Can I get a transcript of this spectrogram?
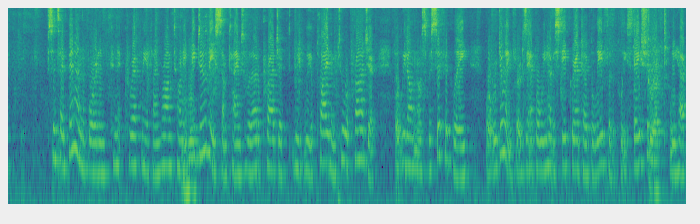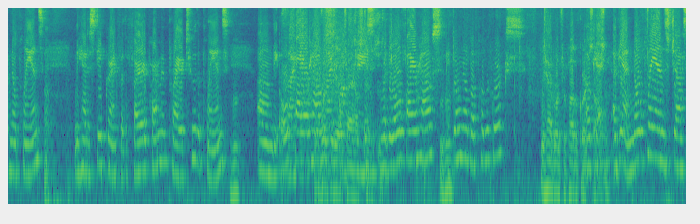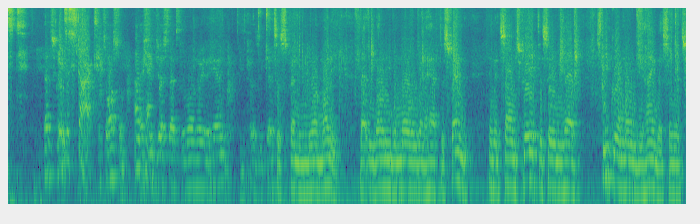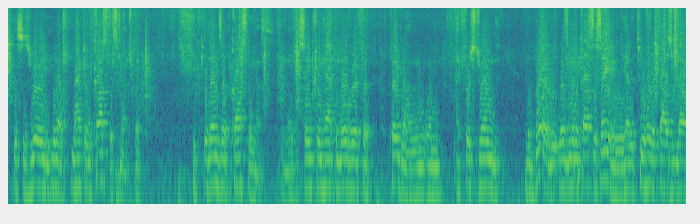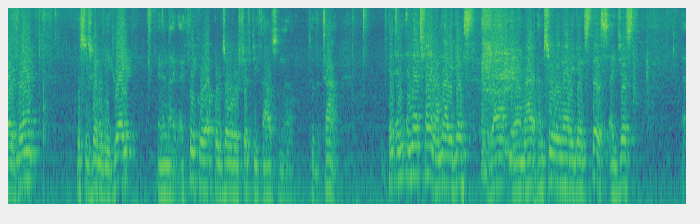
since I've been on the board, and con- correct me if I'm wrong, Tony, we mhm. do these sometimes without a project, we, we apply them to a project, but we don't know specifically what we're doing. For example, we have a STEAP grant, I believe, for the police station. Correct. We have no plans. We had a STEAP grant for the fire department prior to the plans. Mm-hmm. Um, the old Sidewalk- firehouse. What's the old firehouse? is- For the old firehouse, I mm-hmm. don't know about Public Works. We had one for Public Works Okay, also. again, no plans, just, That's great. it's a start. It's awesome. Okay. I suggest that's the wrong way to handle it, because it gets us spending more money that we don't even know we're gonna have to spend. And it sounds great to say we have STEAP grant money behind us, and it's, this is really, you know, not gonna cost us much, but it, it ends up costing us. You know, the same thing happened over at the playground. When, when I first joined the board, it wasn't gonna cost us anything. We had a two hundred thousand dollar grant. This is gonna be great, and I, I think we're upwards over fifty thousand now to the town. And, and, and that's fine, I'm not against that, or I'm not, I'm certainly not against this. I just,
